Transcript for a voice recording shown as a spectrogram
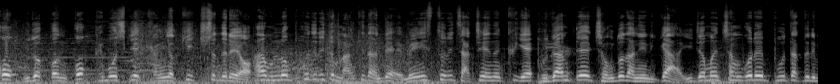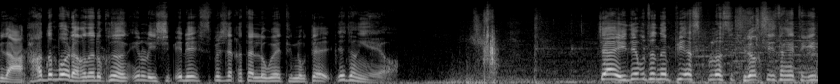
꼭 무조건 꼭 해보시길 강력히 추천드려요. 아 물론 퍼즐이 좀 많긴 한데 메인 스토리 자체에는 크게 부담될 정도는 아니니까 이 점은 참고를 부탁드립니다. 가드버 라그나로크는 1월 21일 스페셜 카탈로그에 등록될 예정이에요. 자 이제부터는 PS 플러스 디럭스 이상 혜택인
